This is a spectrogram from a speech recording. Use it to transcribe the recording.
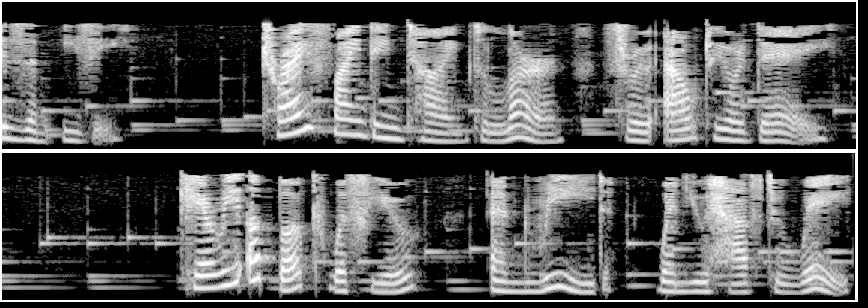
isn't easy. Try finding time to learn throughout your day. Carry a book with you and read when you have to wait.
